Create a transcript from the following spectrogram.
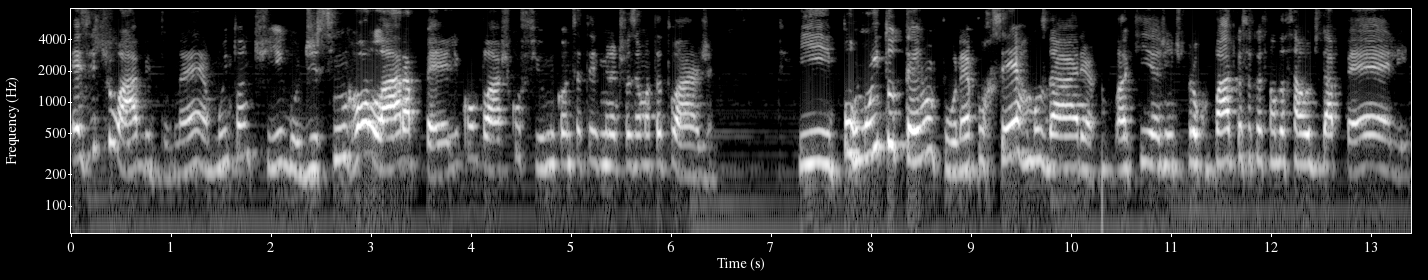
existe o hábito, né, muito antigo, de se enrolar a pele com plástico filme quando você termina de fazer uma tatuagem. E por muito tempo, né, por sermos da área aqui, a gente preocupado com essa questão da saúde da pele,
